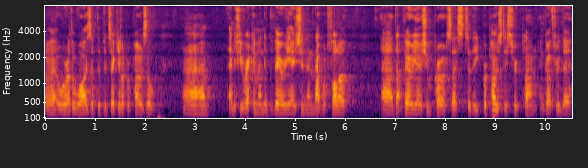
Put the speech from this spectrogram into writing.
uh, or otherwise of the particular proposal. Uh, and if you recommended the variation, then that would follow uh, that variation process to the proposed district plan and go through the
